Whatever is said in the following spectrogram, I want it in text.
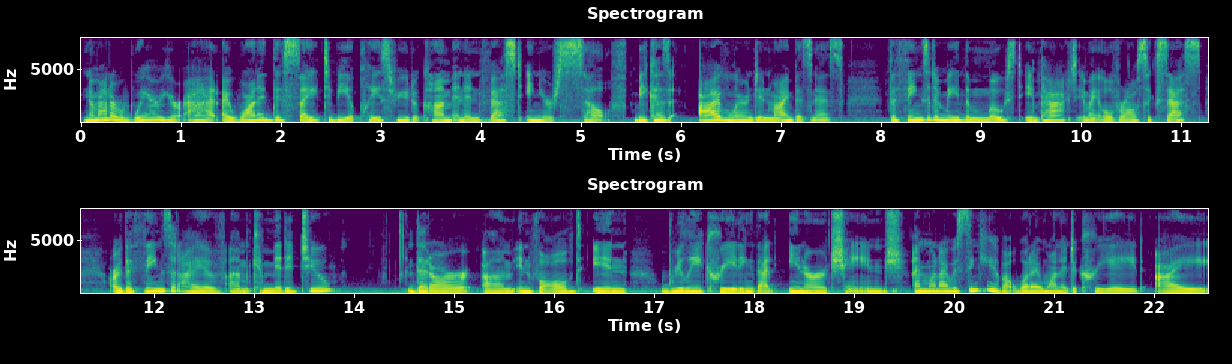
No matter where you're at, I wanted this site to be a place for you to come and invest in yourself because I've learned in my business the things that have made the most impact in my overall success are the things that I have um, committed to that are um, involved in really creating that inner change. And when I was thinking about what I wanted to create, I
